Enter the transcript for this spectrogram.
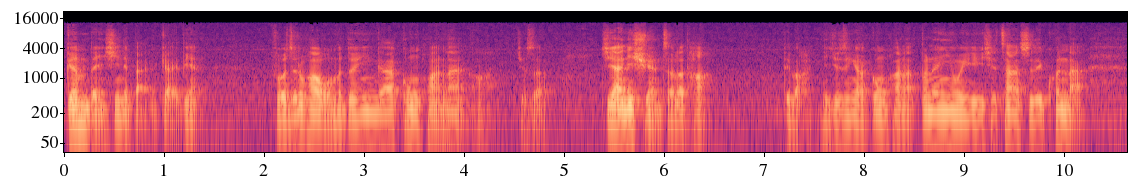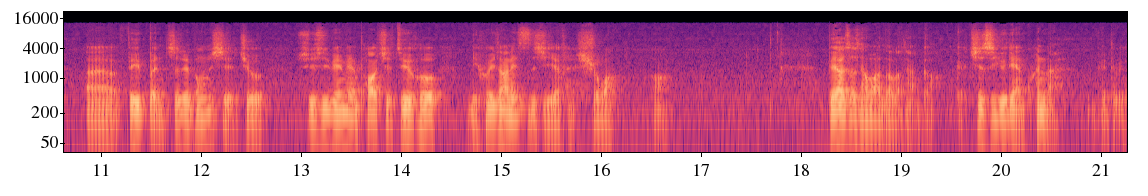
根本性的改改变，否则的话，我们都应该共患难啊。就是，既然你选择了他，对吧？你就是应该共患难，不能因为一些暂时的困难，呃，非本质的东西就随随便便抛弃，最后你会让你自己也很失望啊。不要折上往早老山高，即使有点困难，对不对？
